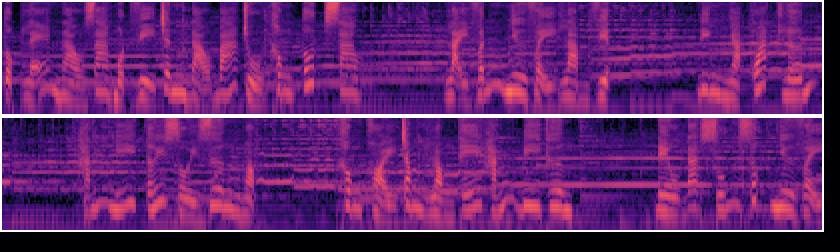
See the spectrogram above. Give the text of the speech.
tục lẽ nào ra một vị chân đảo bá chủ không tốt sao? Lại vẫn như vậy làm việc. Đinh nhạc quát lớn. Hắn nghĩ tới rồi Dương Ngọc. Không khỏi trong lòng thế hắn bi thương. Đều đã xuống dốc như vậy.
